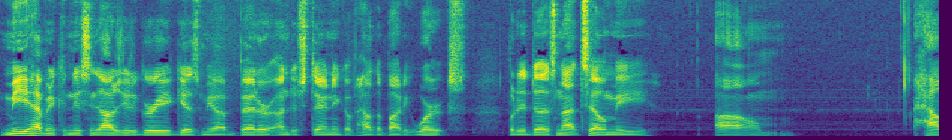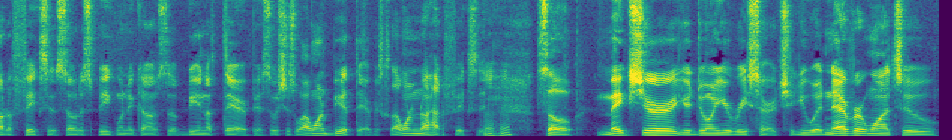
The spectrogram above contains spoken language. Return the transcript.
me having a kinesiology degree gives me a better understanding of how the body works, but it does not tell me um, how to fix it, so to speak, when it comes to being a therapist, which is why I want to be a therapist because I want to know how to fix it. So make sure you're doing your research. You would never want to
